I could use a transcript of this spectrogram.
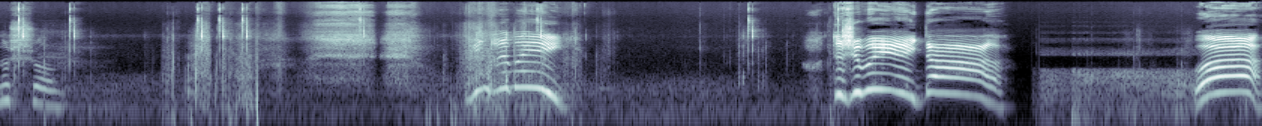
Ну що? Він живий! Ти живий, да! О!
